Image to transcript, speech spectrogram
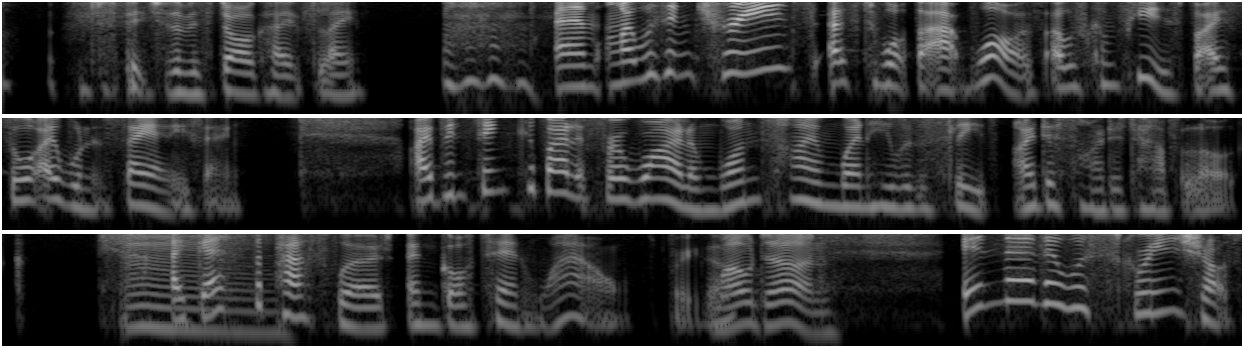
just pictures of his dog, hopefully. um, I was intrigued as to what the app was. I was confused, but I thought I wouldn't say anything. I've been thinking about it for a while, and one time when he was asleep, I decided to have a look. I guessed the password and got in. Wow, pretty good. Well done. in there, there were screenshots.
